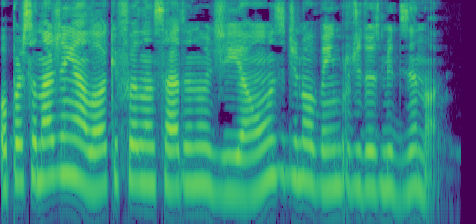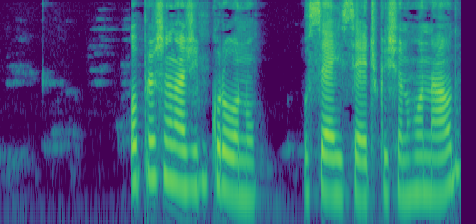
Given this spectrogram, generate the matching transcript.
O personagem Alok foi lançado no dia 11 de novembro de 2019. O personagem Crono, o CR7 Cristiano Ronaldo,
